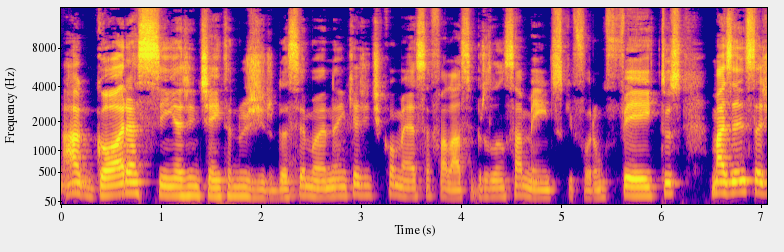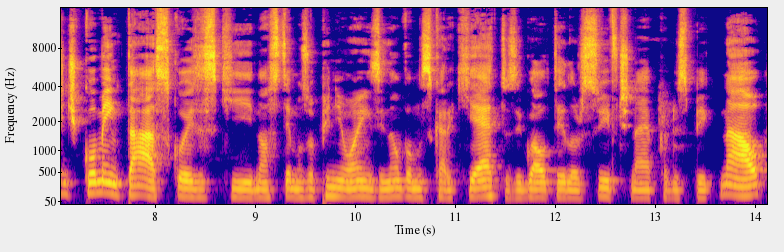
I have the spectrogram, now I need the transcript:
Agora sim a gente entra no giro da semana em que a gente começa a falar sobre os lançamentos que foram feitos. Mas antes da gente comentar as coisas que nós temos opiniões e não vamos ficar quietos, igual Taylor Swift na época do Speak Now,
